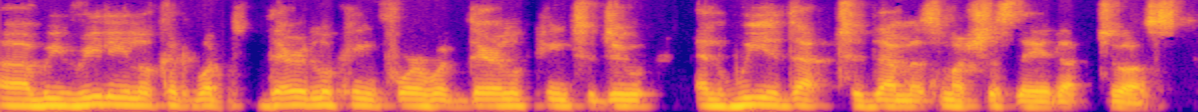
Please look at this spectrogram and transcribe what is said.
uh, we really look at what they're looking for, what they're looking to do, and we adapt to them as much as they adapt to us.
